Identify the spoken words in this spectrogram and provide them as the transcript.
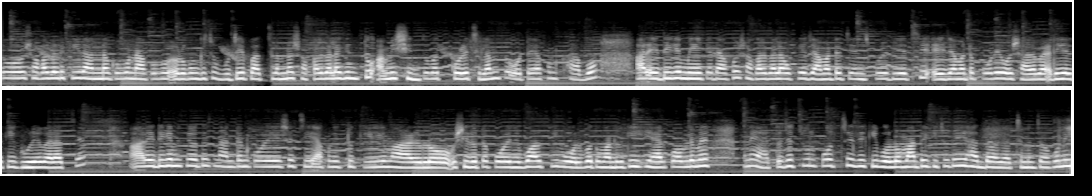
তো সকালবেলা কী রান্না করব, না করব ওরকম কিছু বুঝেই পাচ্ছিলাম না। সকালবেলা কিন্তু আমি সিদ্ধ ভাত করেছিলাম, তো ওটা এখন খাব। আর এদিকে মেয়েকে দেখো, সকালবেলা ওকে জামাটা চেঞ্জ করে দিয়েছি। এই জামাটা পরে ও সারা বাড়ি আর কি ঘুরে বেড়াচ্ছে। আর এদিকে আমি যেহেতু স্নান টান করে এসেছি, এখন একটু ক্রিম আর হলো সিঁদুরটা পরে নিবো। আর কি বলব, তোমাদেরকে হেয়ার প্রবলেমে মানে এত যে চুল পড়ছে যে কি বলব, মাথায় কিছুতেই হাত দেওয়া যাচ্ছে না। যখনই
